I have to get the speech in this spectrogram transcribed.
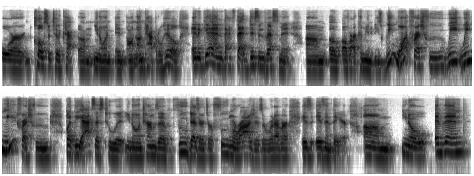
or closer to the cap um, you know in, in, on, on capitol hill. And again that's that disinvestment um, of, of our communities. We want fresh food. We we need fresh food but the access to it you know in terms of food deserts or food mirages or whatever is isn't there. Um, you know and then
